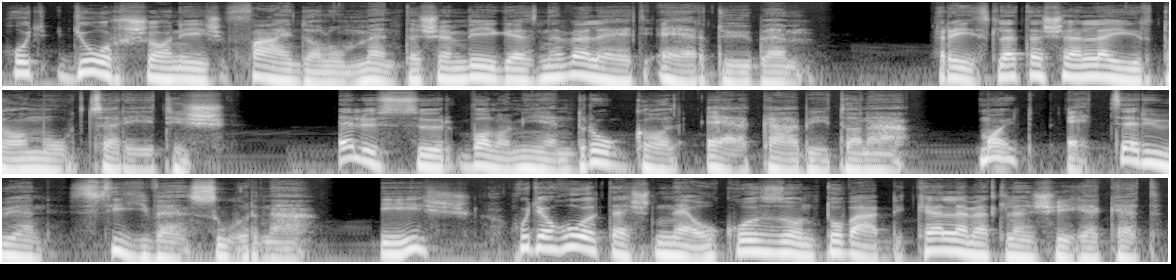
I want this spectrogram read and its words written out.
hogy gyorsan és fájdalommentesen végezne vele egy erdőben. Részletesen leírta a módszerét is. Először valamilyen droggal elkábítaná, majd egyszerűen szíven szúrná. És, hogy a holtest ne okozzon további kellemetlenségeket,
